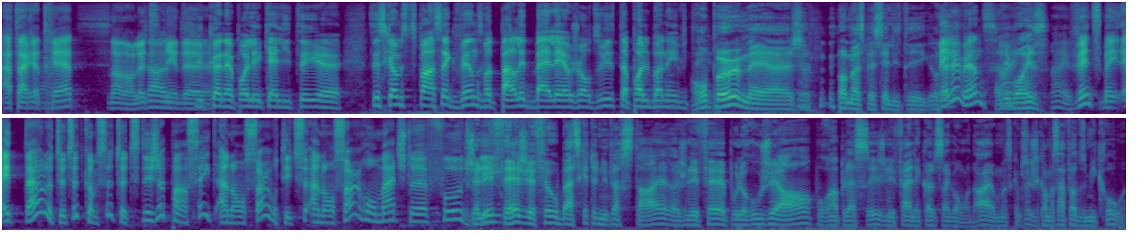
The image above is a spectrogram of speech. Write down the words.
à ta retraite. Non, non, là, tu viens de. Tu connais pas les qualités. Euh, c'est comme si tu pensais que Vince va te parler de ballet aujourd'hui. T'as pas le bon invité. On peut, mais euh, c'est pas ma spécialité, gars. Salut, Vince. Salut, boys. Vince, mais être là, tout de suite comme ça, t'as-tu déjà pensé être annonceur ou t'es-tu annonceur au match de foot? Je l'ai fait. J'ai fait au basket universitaire. Je l'ai fait pour le Rouge et Or pour remplacer. Je l'ai fait à l'école secondaire. Moi, c'est comme ça que j'ai commencé à faire du micro.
